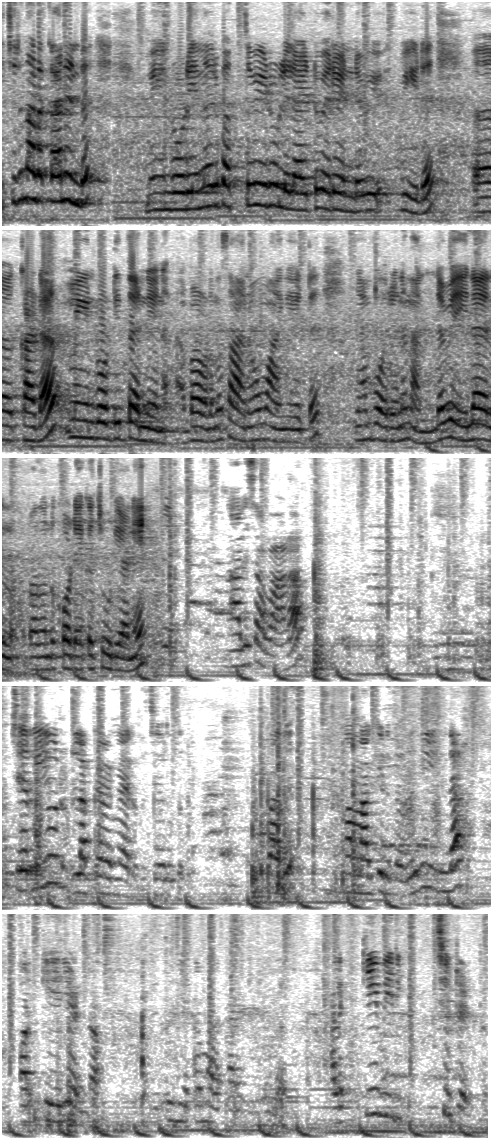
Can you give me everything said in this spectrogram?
ഇച്ചിരി നടക്കാനുണ്ട്. മെയിൻ റോഡിൽ നിന്ന് ഒരു പത്ത് വീട് ഉള്ളിലായിട്ട് വരും എന്റെ വീട്. കട മെയിൻ റോഡിൽ തന്നെയാണ്. അപ്പോൾ അവിടെ നിന്ന് സാധനവും വാങ്ങിയിട്ട് ഞാൻ പോരണേ നല്ല വെയിലായിരുന്നു. അപ്പോൾ അതുകൊണ്ട് കുടയൊക്കെ ചൂടിയാണേ. നാല് സവാള. ചെറിയൊരു ഉരുളക്കിഴങ്ങായിരുന്നു ചെറുത്. അപ്പോൾ അത് നന്നാക്കി എടുത്തത്. വീടിന്റെ വർക്ക് ഏരിയ ഉണ്ടാവും തുണിയൊക്കെ മലക്കാനിട്ടിട്ടുണ്ട് അലക്കി വിരിച്ചിട്ടെടുത്ത്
